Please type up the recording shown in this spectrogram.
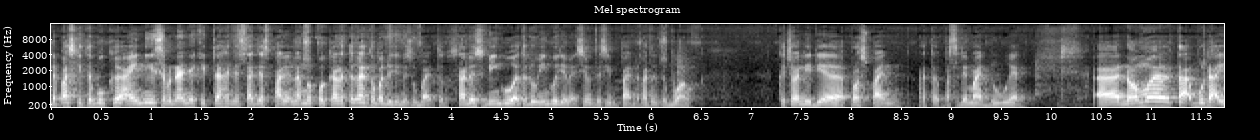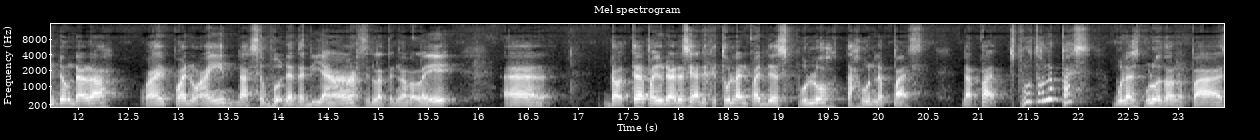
Lepas kita buka air ni sebenarnya kita hanya saja paling lama pun kalau tergantung pada jenis ubat tu. Selalu seminggu atau dua minggu je maksimum tersimpan. Lepas tu kita buang. Kecuali dia prospan atau pasal dia madu kan. Uh, normal tak budak hidung darah Wahai Puan Nu'ain Dah sebut dah tadi yang Setelah tengah balik uh, Doktor payudara saya ada ketulan pada 10 tahun lepas Dapat 10 tahun lepas Bulan 10 tahun lepas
